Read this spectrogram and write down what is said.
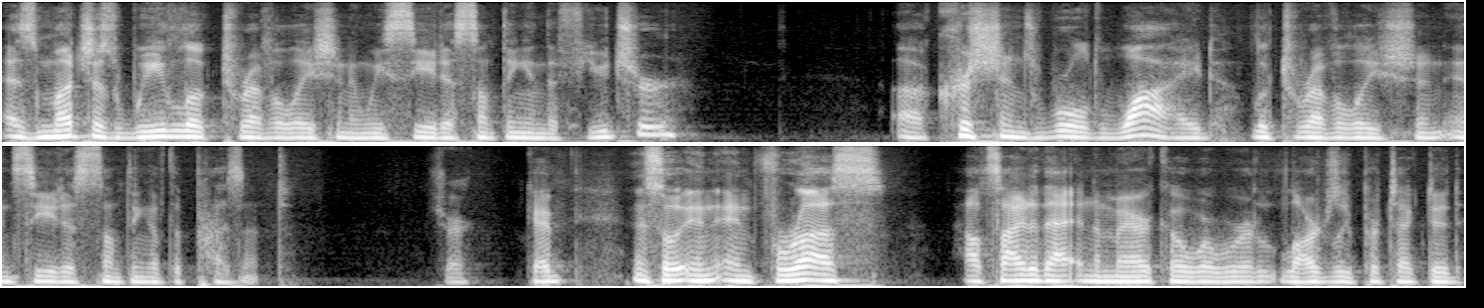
As much as we look to Revelation and we see it as something in the future, uh, Christians worldwide look to Revelation and see it as something of the present. Sure. Okay. And so, and, and for us, outside of that in America, where we're largely protected,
